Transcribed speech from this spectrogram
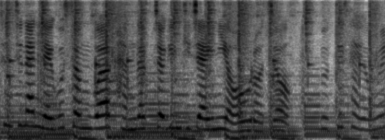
튼튼한 내구성과 감각적인 디자인이 어우러져 노트 사용을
